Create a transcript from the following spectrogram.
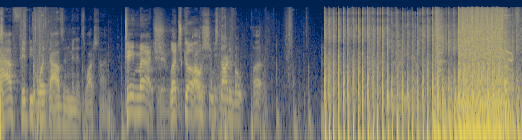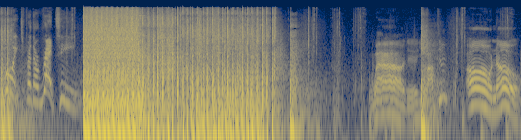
I have 54,000 minutes watch time. Team match. Let's go. Oh shit, we started, bro. Fuck. First point for the red team. Wow, dude, you popped him? Oh no!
